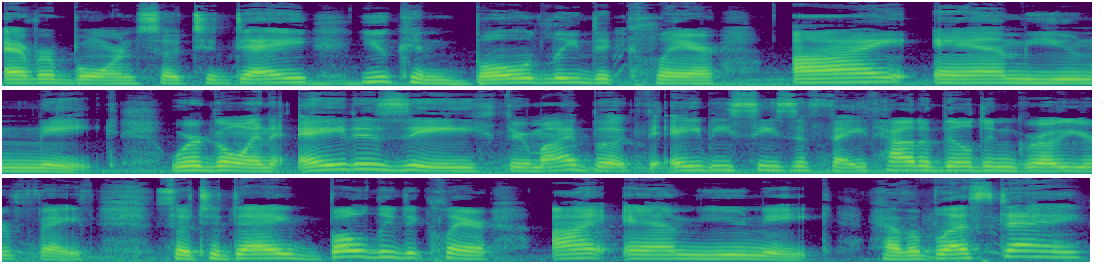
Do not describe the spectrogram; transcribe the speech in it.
ever born. So today you can boldly declare, I am unique. We're going A to Z through my book, The ABCs of Faith How to Build and Grow Your Faith. So today, boldly declare, I am unique. Have a blessed day.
